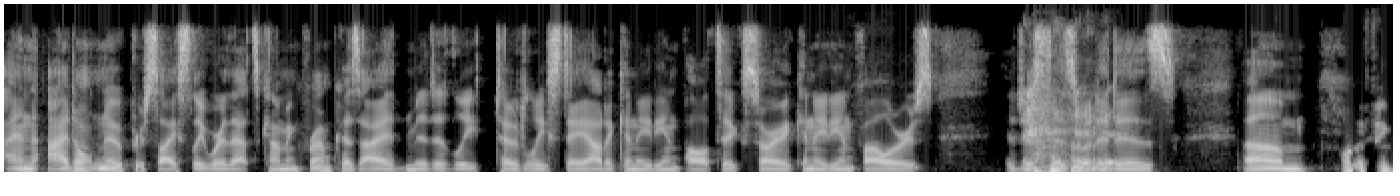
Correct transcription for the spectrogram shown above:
and I don't know precisely where that's coming from because I admittedly totally stay out of Canadian politics. Sorry, Canadian followers. It just is what it is. Um, Well, I think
